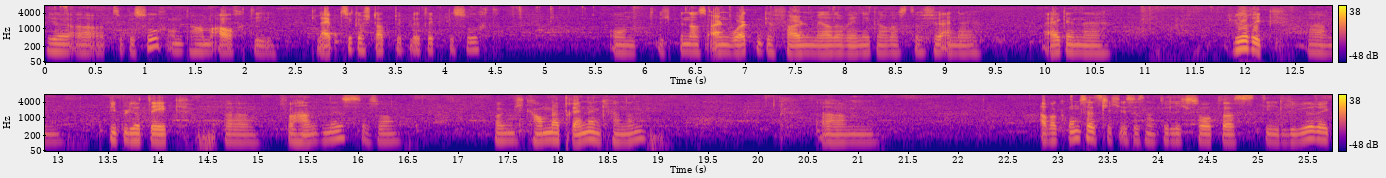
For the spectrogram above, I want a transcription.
hier äh, zu Besuch und haben auch die Leipziger Stadtbibliothek besucht. Und ich bin aus allen Wolken gefallen, mehr oder weniger, was da für eine eigene Lyrik-Bibliothek ähm, äh, vorhanden ist. Also habe ich mich kaum mehr trennen können. Ähm, aber grundsätzlich ist es natürlich so, dass die Lyrik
